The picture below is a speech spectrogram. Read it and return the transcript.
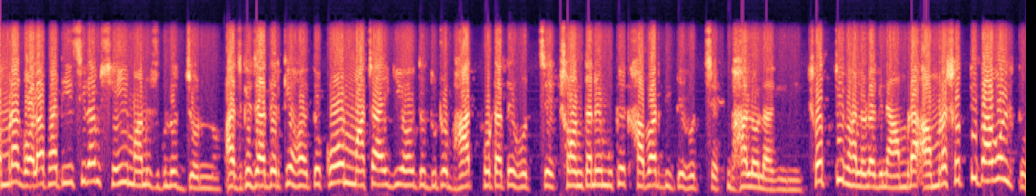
আমরা গলা ফাটিয়েছিলাম সেই মানুষগুলোর জন্য। আজকে যাদেরকে হয়তো কোন মাচায় গিয়ে হয়তো দুটো ভাত ফোটাতে হচ্ছে, সন্তানের মুখে খাবার দিতে হচ্ছে, ভালো লাগেনি। সত্যি ভালো লাগেনি। আমরা আমরা সত্যি পাগল তো।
